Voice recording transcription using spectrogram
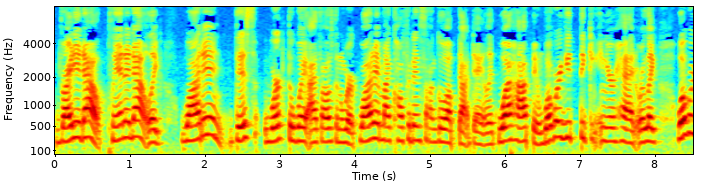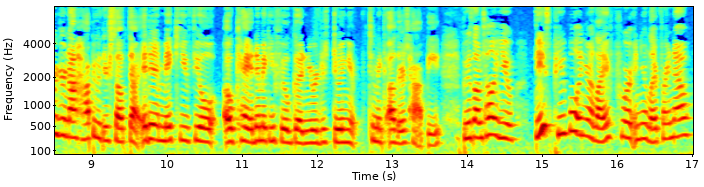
Write it out plan it out like why didn't this work the way I thought it was gonna work? Why didn't my confidence not go up that day? Like, what happened? What were you thinking in your head? Or, like, what were you not happy with yourself that it didn't make you feel okay? It didn't make you feel good and you were just doing it to make others happy? Because I'm telling you, these people in your life who are in your life right now,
